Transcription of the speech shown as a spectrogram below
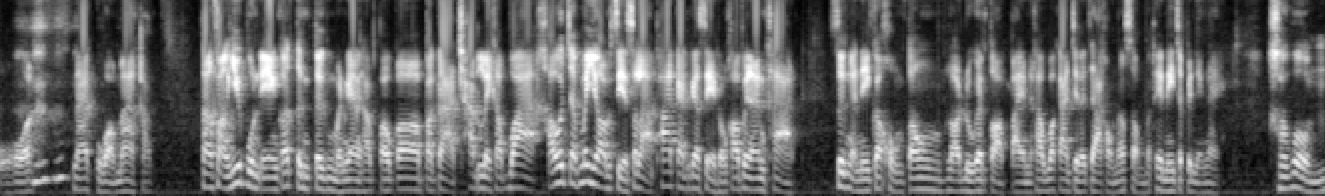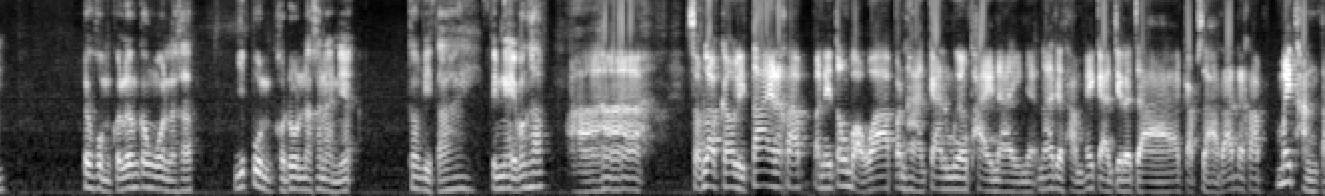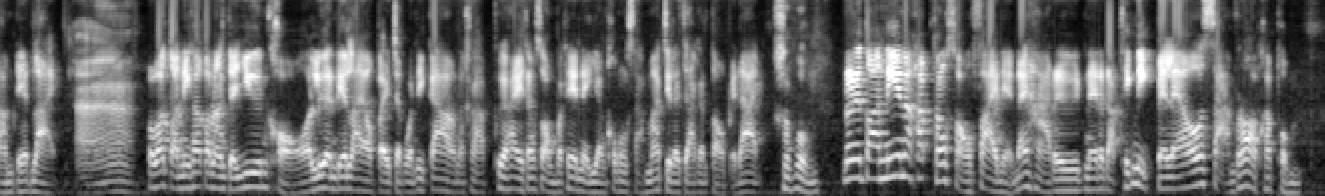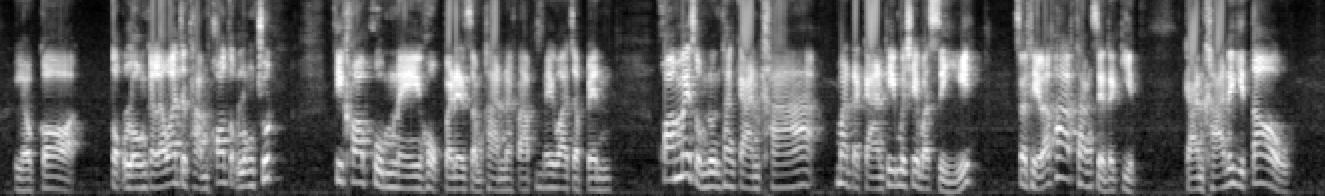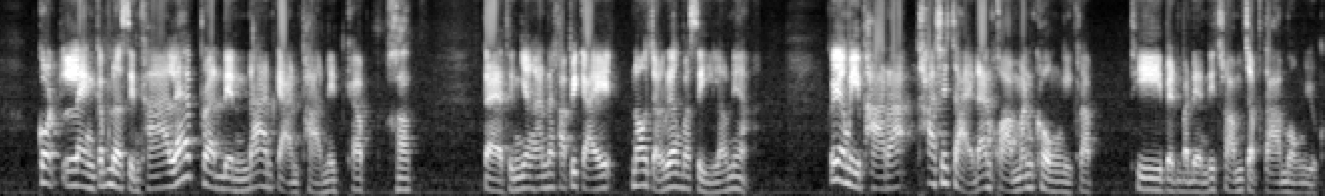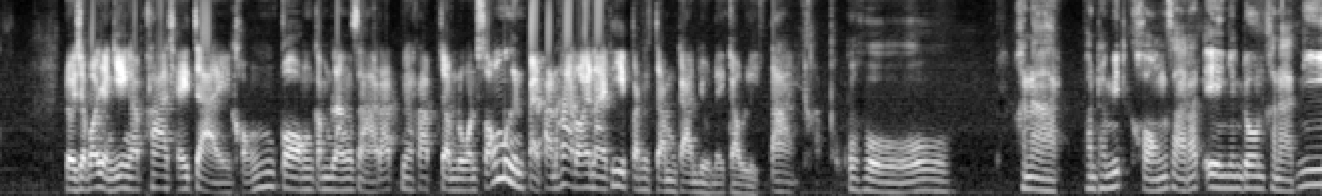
น่ากลัวมากครับทางฝั่งญี่ปุ่นเองก็ตึงๆเหมือนกันครับเขาก็ประกาศชัดเลยครับว่าเขาจะไม่ยอมเสียสละภาคการเกษตรของเขาเป็นอันขาด ซึ่งอันนี้ก็คงต้องรอดูกันต่อไปนะครับ ว่าการเจรจาของทั้งสองประเทศนี้จะเป็นยังไง ครับผม แต่ผมก็เริ่มกังวลแล้วครับ ญี่ปุ่นเขาโดนหนักขนาดเนี้ยเกาหลีใต้เป็นไงบ้างครับ อ่า สำหรับเกาหลีใต้นะครับ อันนี้ต้องบอกว่าปัญหาการเมืองภายในเนี่ยน่าจะทำให้การเจรจากับสหรัฐนะครับ ไม่ทันตามเดทไลน์อ่าเพราะว่าตอนนี้เขากำลังจะยื่นขอเลื่อนเดทไลน์ออกไปจากวันที่ 9 นะครับ เพื่อให้ทั้งสองประเทศเนี่ยยังคงสามารถเจรจากันต่อไปได้ ครับผม โดยในตอนนี้นะครับทั้งสองฝ่ายเนี่ยได้หารือในระดับเทคนิคไปแล้ว 3 รอบครับผม แล้วก็ตกลงกันแล้วว่าจะทำข้อตกลงชุดที่ครอบคลุมใน 6 ประเด็นสำคัญนะครับ ไม่ว่าจะเป็นความไม่สมดุลทางการค้ามาตรการที่ไม่ใช่ภาษี เสถียรภาพทางเศรษฐกิจ การค้าดิจิทัลกฎแหล่งกำเนิดสินค้าและประเด็นด้านการพาณิชย์ครับครับ แต่ถึงอย่างนั้นนะครับพี่ไกด์นอกจากเรื่องภาษีแล้วเนี่ย ก็ยังมีภาระค่าใช้จ่ายด้านความมั่นคงอีกครับ ที่เป็นประเด็นที่ทรัมป์จับตามองอยู่ โดยเฉพาะอย่างยิ่งครับค่าใช้จ่ายของกองกำลังสหรัฐนะครับจำนวน 28,500 นายที่ประจำการอยู่ในเกาหลีใต้ครับผมโอ้โห ขนาดพันธมิตรของสหรัฐเองยังโดนขนาดนี้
